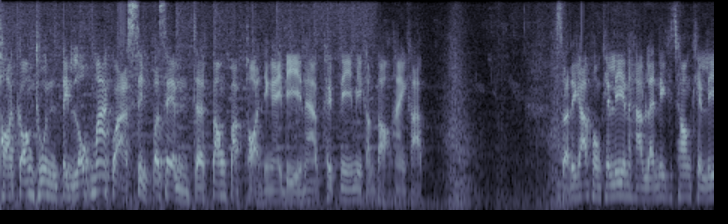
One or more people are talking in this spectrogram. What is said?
พอร์ตกองทุนติดลบมากกว่า 10%จะต้องปรับพอร์ตยังไงดีนะครับ คลิปนี้มีคำตอบให้ครับ สวัสดีครับ ผมเคลลี่นะครับ และนี่คือช่อง Kelly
